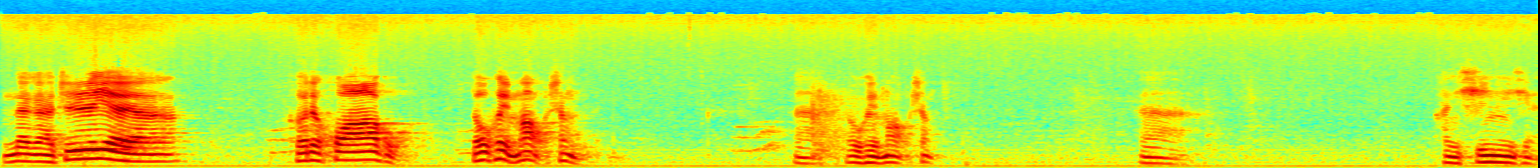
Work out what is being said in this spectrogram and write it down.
那个枝叶呀和这花果都会茂盛，嗯，都会茂盛，啊，很新鲜的。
